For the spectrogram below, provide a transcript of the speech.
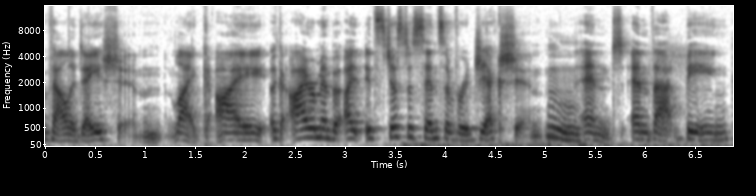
validation. Like i like i remember I, it's just a sense of rejection and and that being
